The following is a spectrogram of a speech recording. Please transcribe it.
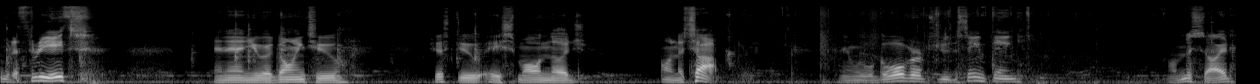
with a 3 eighths and then you are going to just do a small nudge on the top and we will go over to do the same thing on this side.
